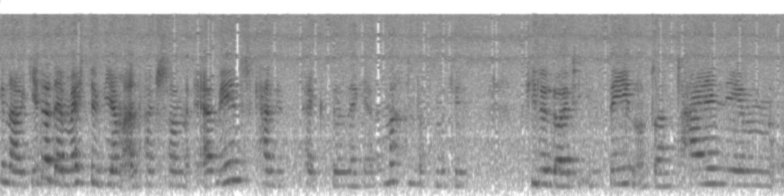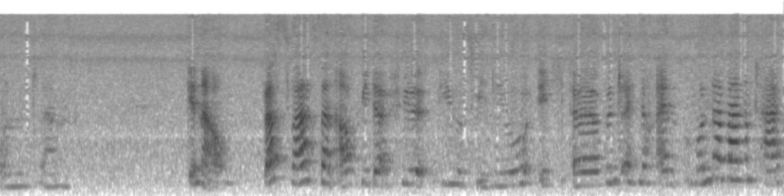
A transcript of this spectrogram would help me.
Genau, jeder, der möchte, wie am Anfang schon erwähnt, kann diesen Text sehr, sehr gerne machen, dass möglichst viele Leute ihn sehen und dann teilnehmen. Und ähm, genau, das war es dann auch wieder für dieses Video. Ich äh, wünsche euch noch einen wunderbaren Tag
